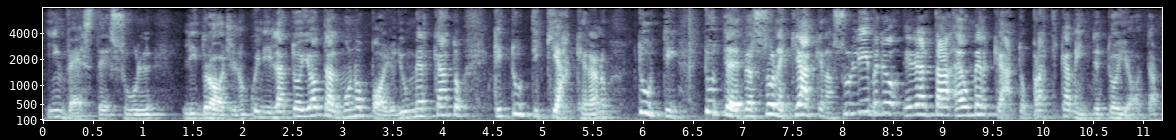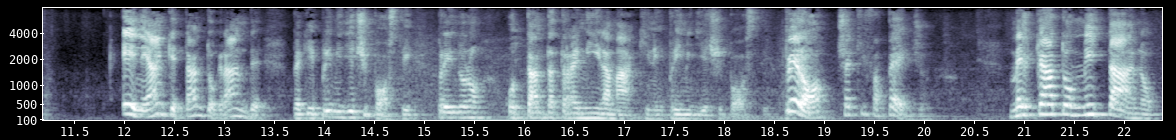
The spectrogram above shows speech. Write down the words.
investe sull'idrogeno, quindi la Toyota ha il monopolio di un mercato che tutti chiacchierano, tutti, tutte le persone chiacchierano sull'ibrido, in realtà è un mercato praticamente Toyota e neanche tanto grande perché i primi 10 posti prendono 83.000 macchine, i primi 10 posti. Però c'è chi fa peggio. Mercato metano,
